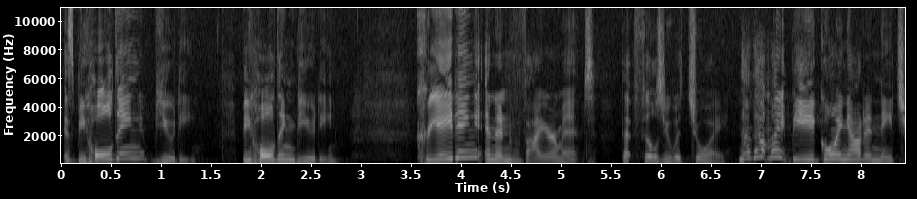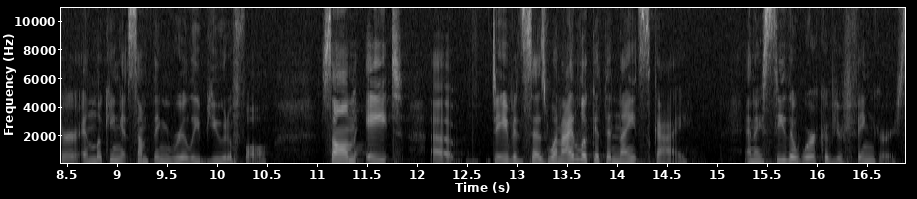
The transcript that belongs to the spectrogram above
is beholding beauty. Beholding beauty. Creating an environment that fills you with joy. Now, that might be going out in nature and looking at something really beautiful. Psalm 8, uh, David says, When I look at the night sky and I see the work of your fingers,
